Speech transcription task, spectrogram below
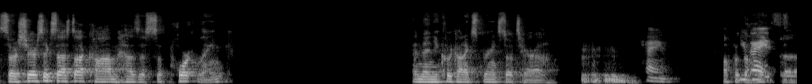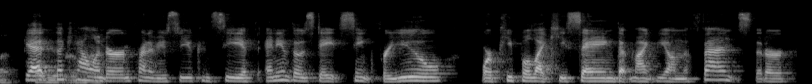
So sharesuccess.com has a support link. And then you click on experience doTERRA. Okay. you guys whole, uh, get the calendar in front of you so you can see if any of those dates sync for you or people like he's saying that might be on the fence that are,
